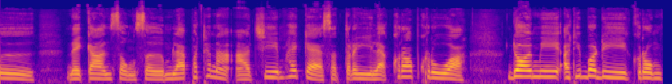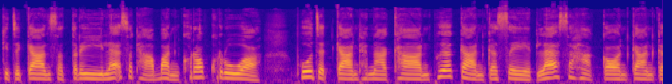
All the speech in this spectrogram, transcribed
มือ ในการส่งเสริมและพัฒนาอาชีพให้แก่สตรีและครอบครัว โดยมีอธิบดีกรมกิจการสตรีและสถาบันครอบครัว ผู้จัดการธนาคารเพื่อการเกษตรและสหกรณ์การเก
